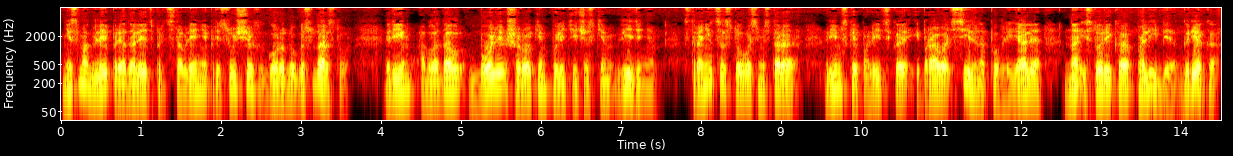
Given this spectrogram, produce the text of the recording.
не смогли преодолеть представления, присущих городу-государству – Рим обладал более широким политическим видением. Страница 182. Римская политика и право сильно повлияли на историка Полибия, грека,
